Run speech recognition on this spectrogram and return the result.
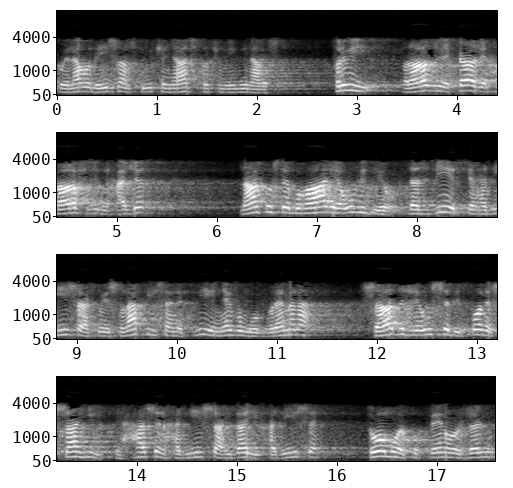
koje navode islamski učenjaci, to ćemo i mi navesti. Prvi razlog je, kaže Hafiz ibn Hajar, nakon što je Buharija uvidio da zbirke hadisa koje su napisane prije njegovog vremena sadrže u sebi pored sahih i hasen hadisa i dajih hadise, to mu je pokrenulo želju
